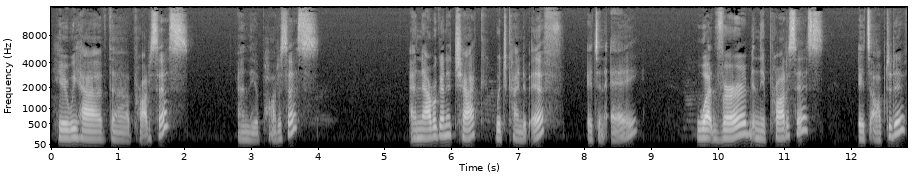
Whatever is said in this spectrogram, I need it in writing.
Here we have the protasis and the apodosis. And now we're going to check which kind of if. It's an A. What verb in the apodosis? It's optative.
